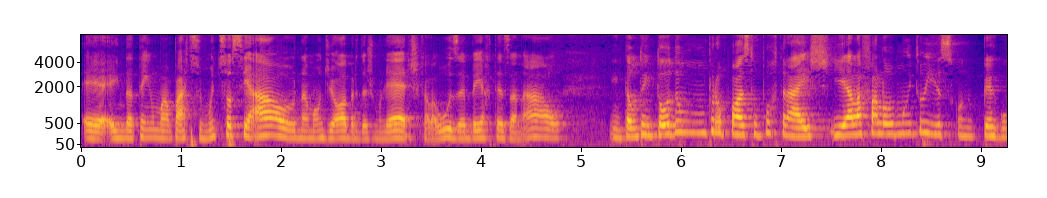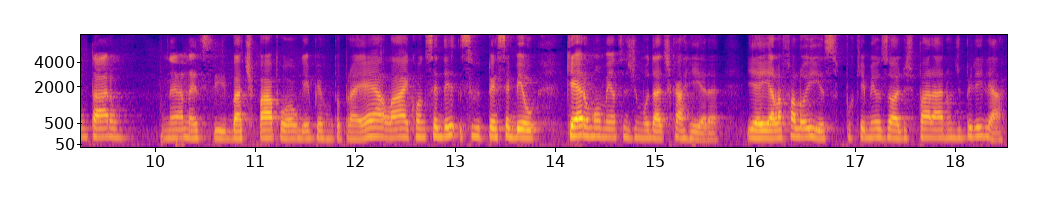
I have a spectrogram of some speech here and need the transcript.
é, ainda tem uma parte muito social na mão de obra das mulheres que ela usa, é bem artesanal. Então tem todo um propósito por trás. E ela falou muito isso quando perguntaram né, nesse bate-papo, alguém perguntou para ela, e quando você percebeu que era o momento de mudar de carreira? E aí ela falou isso, porque meus olhos pararam de brilhar.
